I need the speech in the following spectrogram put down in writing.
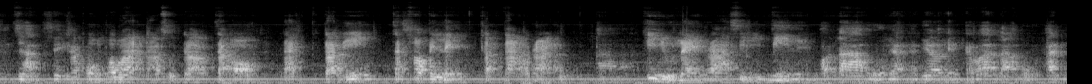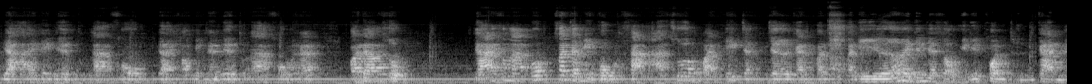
ถึง30ครับผมเพราะว่าดาวศุกร์เราจะออกแต่ตอนนี้จะเข้าไปเล็งกับดาวราหูอ่าที่อยู่ในราศีมีนเพราะราหูเนี่ยอย่างที่เราเห็นกันว่าราหูท่านย้ายในเดือนตุลาคมย้ายเข้ามีในเดือนตุลาคมนะพอดาวศุกร์ ย้ายเข้ามาปุ๊บก็จะมีองศาช่วงวันที่จะเจอกันพอดีพอดีเลยที่จะส่งอิทธิพลถึงกันใน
